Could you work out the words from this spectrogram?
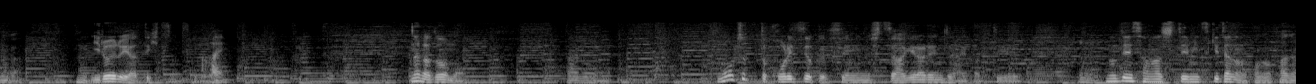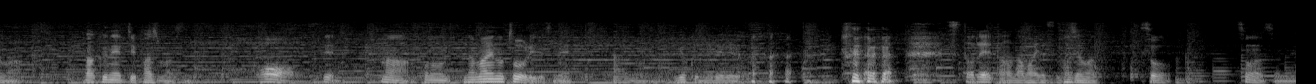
なんか、うんいろいろやってきてたんですけど、はい。なんかどうも、もうちょっと効率よく睡眠の質を上げられるんじゃないかっていううん。ので探して見つけたのがこのパジャマ、爆寝っていうパジャマですね。で、まあ、この名前の通りですね、あの、よく寝れる ストレートな名前ですねパ。ジャマ、そう、そうなんですよね。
